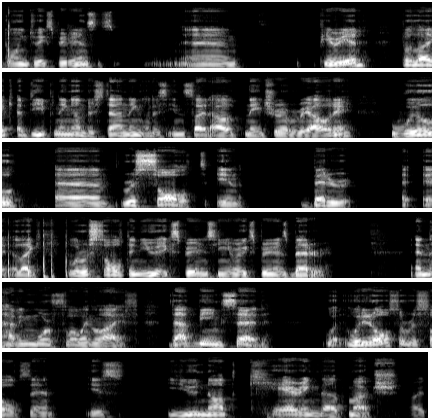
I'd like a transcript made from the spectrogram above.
going to experience, um, period. But like a deepening understanding of this inside out nature of reality will um, result in better, uh, uh, like will result in you experiencing your experience better and having more flow in life. That being said, what what it also results in is you not caring that much Right.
